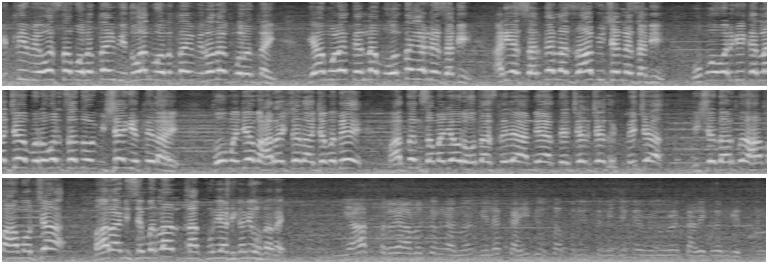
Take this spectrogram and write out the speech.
इथली व्यवस्था बोलत नाही विद्वान बोलत नाही विरोधक बोलत नाही. त्यामुळे त्यांना बोलता करण्यासाठी आणि या सरकारला जाब विचारण्यासाठी उपवर्गीकरणाच्या बरोबरचा जो विषय घेतलेला आहे तो म्हणजे महाराष्ट्र राज्यामध्ये मातंग समाजावर होत असलेल्या अन्याय अत्याचाराच्या घटनेच्या निषेधार्थ हा महामोर्चा बारा डिसेंबरला नागपूर या ठिकाणी होणार आहे. या सगळ्या अनुषंगानं गेल्या काही दिवसापूर्वी तुम्ही जे काही वेगवेगळे कार्यक्रम घेतले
